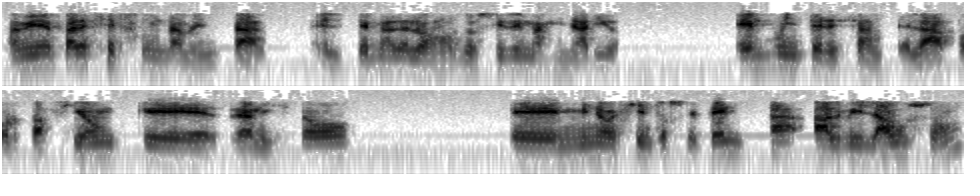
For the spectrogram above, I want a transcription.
A mí me parece fundamental el tema de los abducidos imaginarios. Es muy interesante la aportación que realizó en 1970 Alvin Lawson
